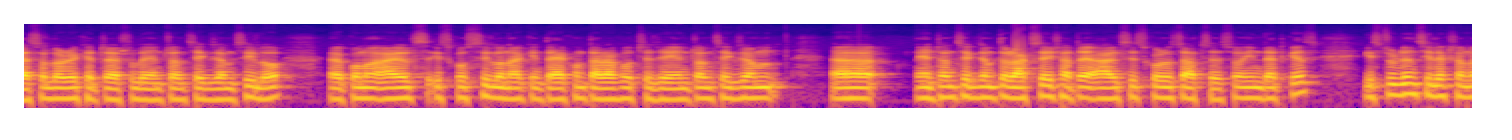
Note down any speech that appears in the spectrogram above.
ব্যাচেলরের ক্ষেত্রে আসলে এন্ট্রান্স এক্সাম ছিল কোনো আইএলস স্কোর ছিল না, কিন্তু এখন তারা হচ্ছে যে এন্ট্রান্স এক্সাম এন্ট্রান্স এক্সাম তো রাখছেই, সাথে আইএলস স্কোরও চাচ্ছে। So in that case student selection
